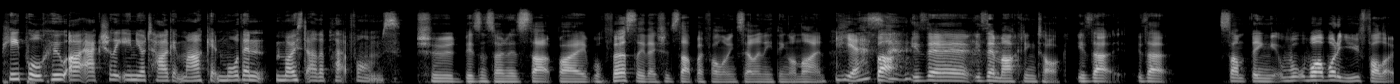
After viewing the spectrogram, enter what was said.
people who are actually in your target market more than most other platforms. Should business owners start by, well, firstly, they should start by following Sell Anything Online. Yes. But is there is there marketing talk? Is that is that something? What what do you follow?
